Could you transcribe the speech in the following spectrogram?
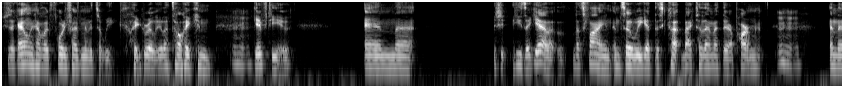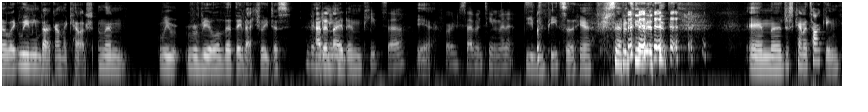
She's like, I only have like forty five minutes a week. Like really, that's all I can Mhm. give to you. And uh, she, he's like, yeah, that, that's fine. And so we get this cut back to them at their apartment, Mhm. and they're like leaning back on the couch, and then we r- reveal that they've actually just Been had a night in, pizza yeah, for seventeen minutes. eating pizza, yeah, for seventeen minutes, and uh, just kind of talking,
